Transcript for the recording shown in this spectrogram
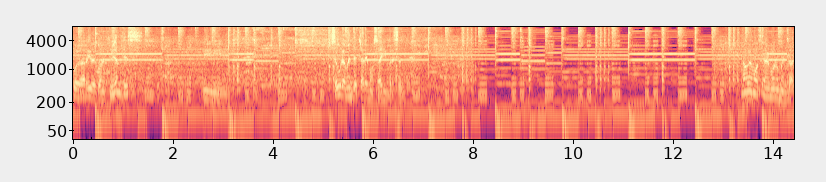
juega River con estudiantes y seguramente estaremos ahí presentes. Nos vemos en el Monumental.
